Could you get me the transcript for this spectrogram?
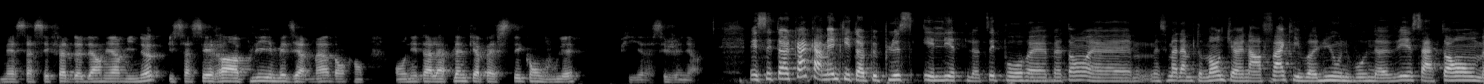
mais ça s'est fait de dernière minute, puis ça s'est rempli immédiatement. Donc, on est à la pleine capacité qu'on voulait. Puis euh, c'est génial. Mais c'est un cas quand même qui est un peu plus élite, là, pour, euh, mettons, euh, monsieur, madame, tout le monde qui a un enfant qui évolue au niveau novice, à tombe.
